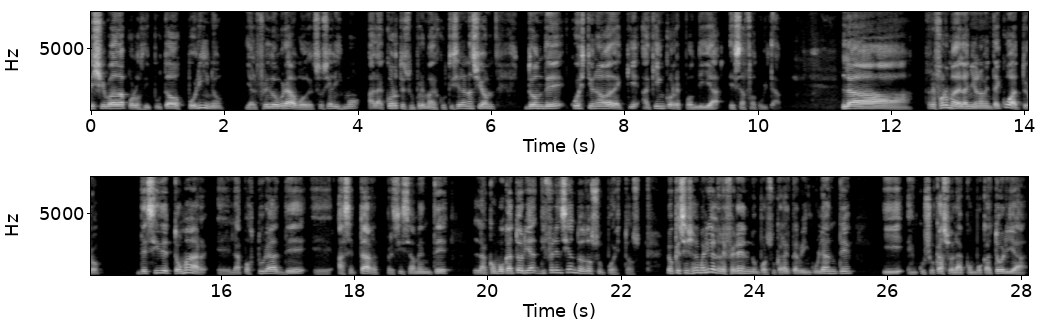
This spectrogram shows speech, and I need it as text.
es llevada por los diputados Polino y Alfredo Bravo del socialismo a la Corte Suprema de Justicia de la Nación, donde cuestionaba de a quién correspondía esa facultad. La reforma del año 94 decide tomar eh, la postura de eh, aceptar precisamente la convocatoria, diferenciando dos supuestos. Lo que se llamaría el referéndum por su carácter vinculante y en cuyo caso la convocatoria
